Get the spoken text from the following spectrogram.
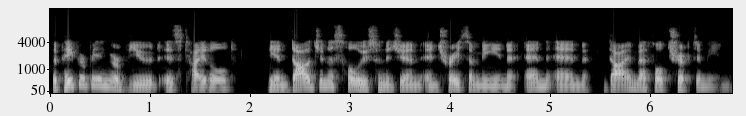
The paper being reviewed is titled The Endogenous Hallucinogen and Trace Amine NN Dimethyltryptamine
